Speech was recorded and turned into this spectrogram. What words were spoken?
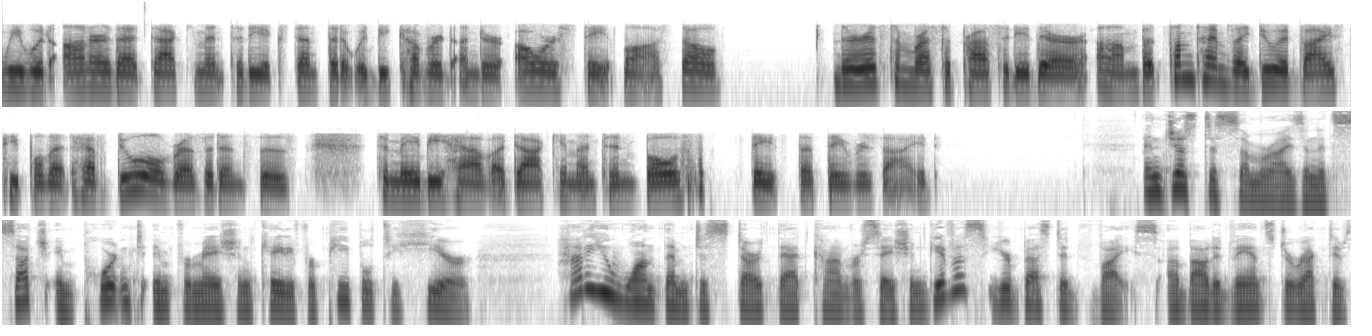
we would honor that document to the extent that it would be covered under our state law. So there is some reciprocity there, um, but sometimes I do advise people that have dual residences to maybe have a document in both states that they reside. And just to summarize, and it's such important information, Katie, for people to hear how do you want them to start that conversation? Give us your best advice about advance directives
